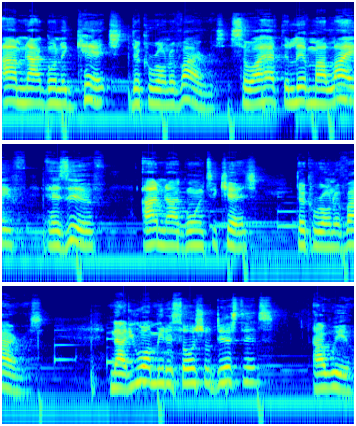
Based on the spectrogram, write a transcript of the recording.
I'm not going to catch the coronavirus. So I have to live my life as if I'm not going to catch the coronavirus. Now, if you want me to social distance? I will.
